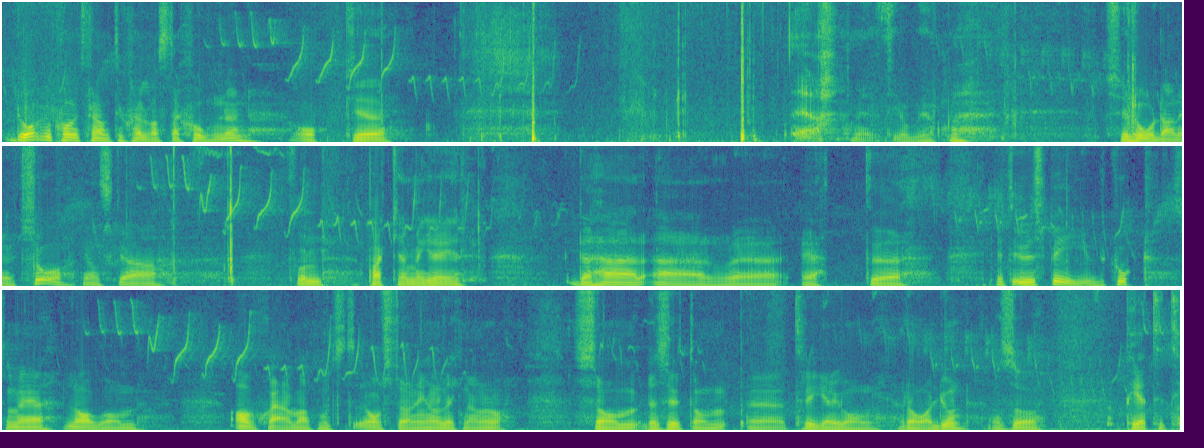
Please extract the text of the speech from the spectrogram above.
Då har vi kommit fram till själva stationen och eh, Den är lite jobbig att öppna. Ser lådan ut så, ganska fullpackad med grejer. Det här är eh, ett, eh, ett USB-ljudkort som är lagom avskärmat mot avstörningar och liknande. Då, som dessutom eh, triggar igång radion, alltså PTT,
